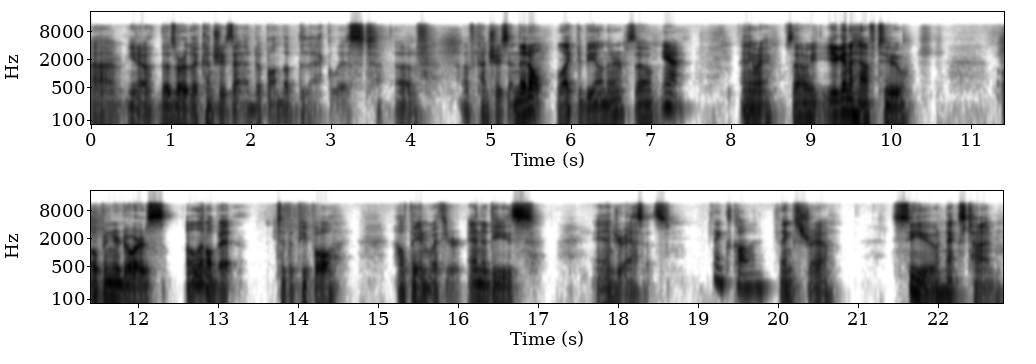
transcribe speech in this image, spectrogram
Um, you know, those are the countries that end up on the blacklist of of countries, and they don't like to be on there. So Yeah. anyway, so you're gonna have to open your doors a little bit to the people helping with your entities and your assets. Thanks, Colin. Thanks, Shreya. See you next time.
